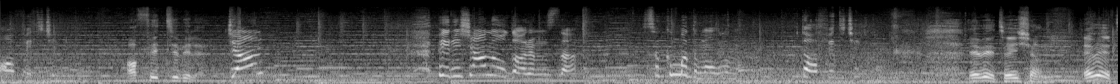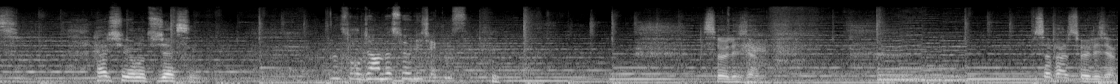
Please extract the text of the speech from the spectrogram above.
O affedecek. Affetti bile. Can! Perişan oldu aramızda. Sakınmadım oğlumu. Bu da affedecek. Evet Eyşan. Evet. Her şeyi unutacaksın. Nasıl olacağını da söyleyecek misin? Söyleyeceğim. Bu sefer söyleyeceğim.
